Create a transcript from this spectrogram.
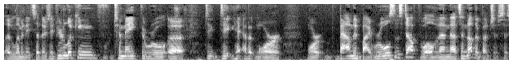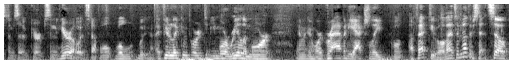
eliminates others. If you're looking f- to make the rule uh, to, to have it more more bounded by rules and stuff, well, then that's another bunch of systems of GURPS and Hero and stuff. Will will if you're looking for it to be more real and more and, and where gravity actually will affect you, well, that's another set. So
